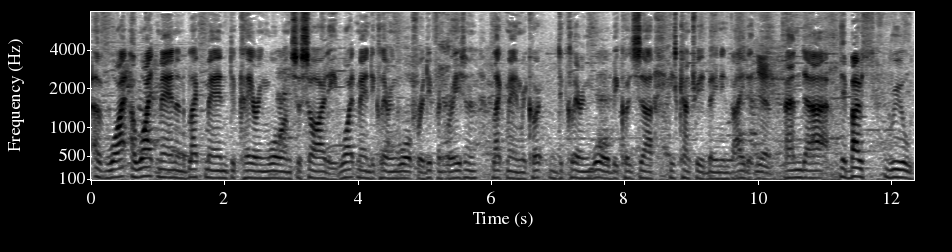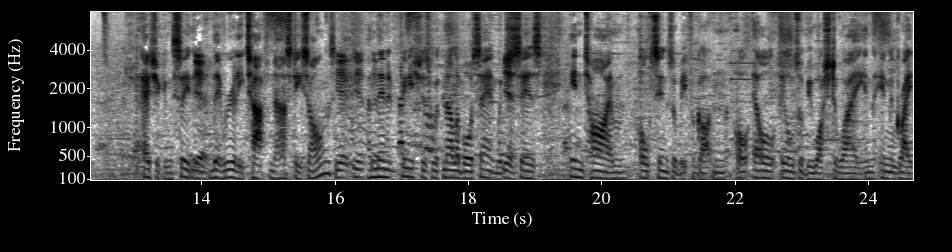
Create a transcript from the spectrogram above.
of white a white man and a black man declaring war on society. White man declaring war for a different reason, black man reco- declaring war because uh, his country had been invaded. Yeah. And uh, they're both real. As you can see, they're, Yeah. they're really tough, nasty songs. Yeah, yeah, and then it finishes with Nullarbor Sand, which says, "In time, all sins will be forgotten, all, ills will be washed away in the, in the great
